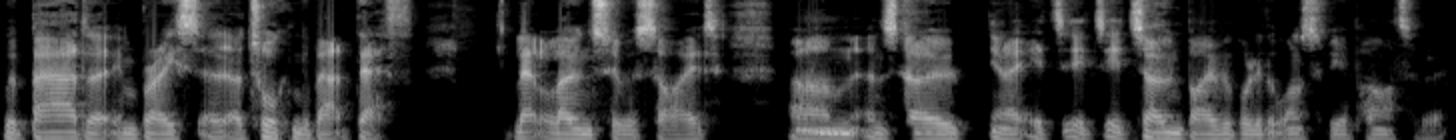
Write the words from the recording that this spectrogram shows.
we're bad at embrace uh, talking about death, let alone suicide. Um, mm. And so, you know, it's it's it's owned by everybody that wants to be a part of it.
